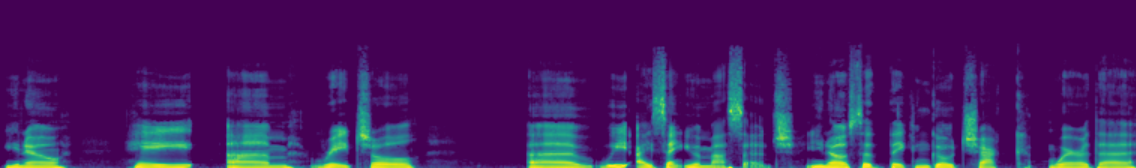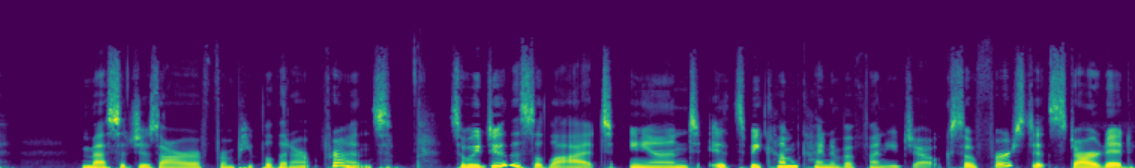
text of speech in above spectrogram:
you know, "Hey, um, Rachel." uh, we I sent you a message, you know, so that they can go check where the messages are from people that aren't friends. So we do this a lot, and it's become kind of a funny joke. So first, it started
